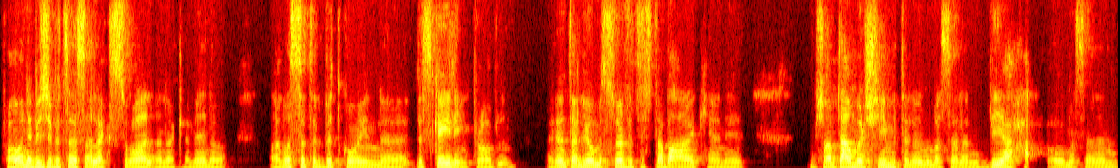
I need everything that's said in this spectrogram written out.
فهون بيجي بتسالك السؤال أنا كمان. عن قصة البيتكوين the scaling problem يعني أنت اليوم ال services تبعك يعني مش عم تعمل شيء مثل انه مثلا تبيع حقه مثلا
